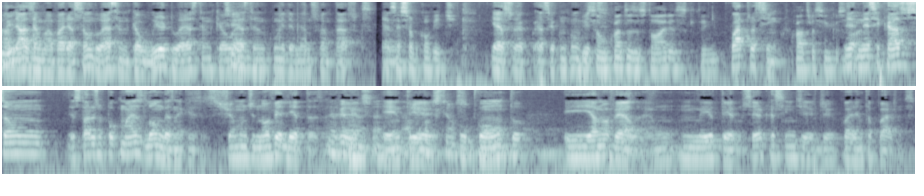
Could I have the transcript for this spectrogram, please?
aliás é uma variação do western, que é o Weird Western, que é o Sim. western com elementos fantásticos. Essa é sob convite. E essa, essa é com E convite. são quantas histórias que tem? 4 a 5. Quatro a cinco histórias. Nesse caso são histórias um pouco mais longas, né, que se chamam de noveletas, né? Noveletas, É, é. entre É o conto e a novela, é um, um meio termo, cerca assim de, de 40 páginas,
